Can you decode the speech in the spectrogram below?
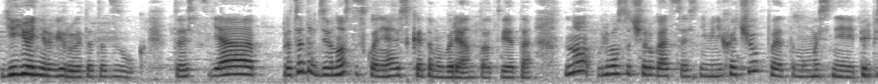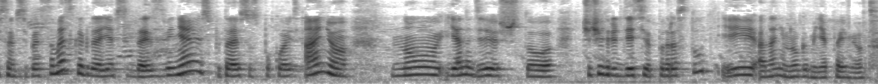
ее нервирует этот звук. То есть я процентов 90 склоняюсь к этому варианту ответа. Но в любом случае ругаться я с ними не хочу, поэтому мы с ней переписываемся по смс, когда я всегда извиняюсь, пытаюсь успокоить Аню, но я надеюсь, что чуть-чуть дети подрастут, и она немного меня поймет.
